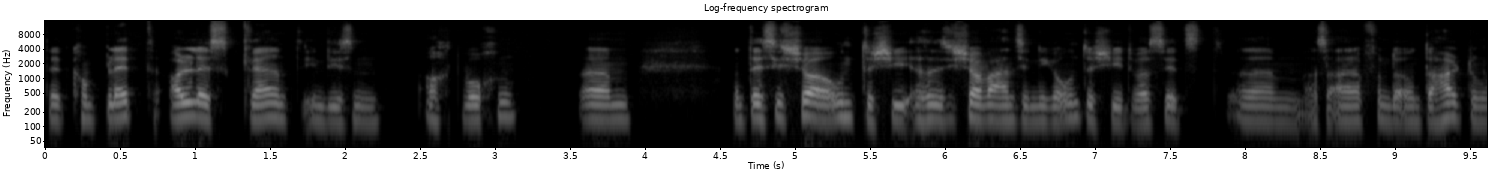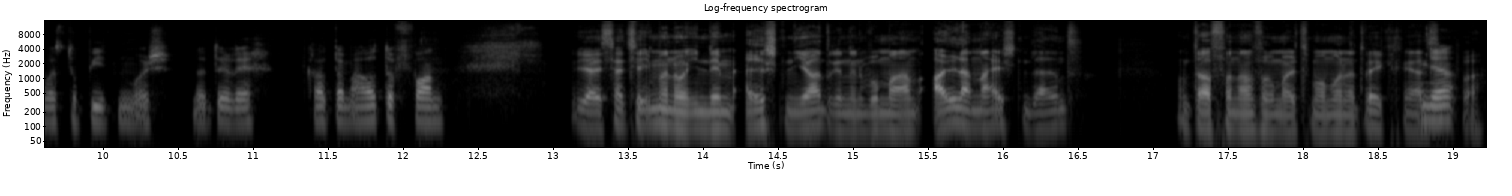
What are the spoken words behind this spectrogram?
der hat komplett alles gelernt in diesen acht Wochen. Ähm, und das ist schon ein Unterschied, also das ist schon ein wahnsinniger Unterschied, was jetzt, ähm, also auch von der Unterhaltung, was du bieten musst, natürlich, gerade beim Autofahren. Ja, ihr seid ja immer noch in dem ersten Jahr drinnen, wo man am allermeisten lernt. Und davon einfach mal zwei Monate weg. Ja, ja. super.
